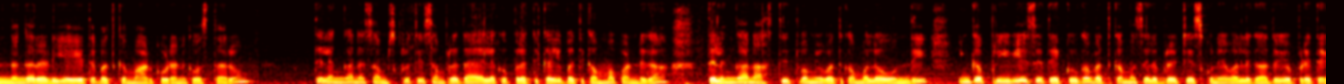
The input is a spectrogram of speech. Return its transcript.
అందంగా రెడీ అయితే బతుకమ్మ ఆడుకోవడానికి వస్తారు. తెలంగాణ సంస్కృతి సంప్రదాయాలకు ప్రతీక ఈ బతుకమ్మ పండుగ. తెలంగాణ అస్తిత్వం ఈ బతుకమ్మలో ఉంది. ఇంకా ప్రీవియస్ అయితే ఎక్కువగా బతుకమ్మ సెలబ్రేట్ చేసుకునే వాళ్ళు కాదు. ఎప్పుడైతే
